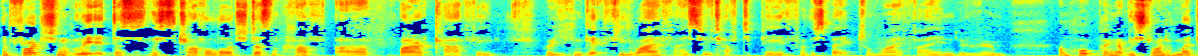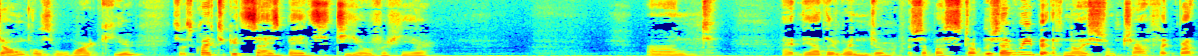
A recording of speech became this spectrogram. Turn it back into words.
Unfortunately, it does. This Travelodge doesn't have a bar cafe where you can get free Wi-Fi, so you'd have to pay for the Spectrum Wi-Fi in your room. I'm hoping at least one of my dongles will work here. So it's quite a good sized bed city over here and out the other window is a bus stop. There's a wee bit of noise from traffic, but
